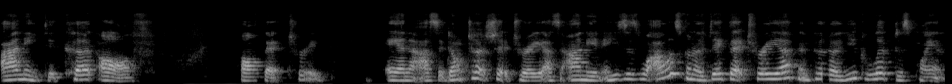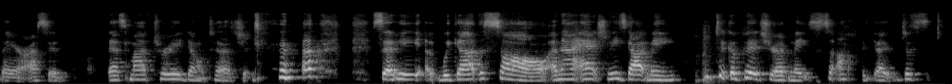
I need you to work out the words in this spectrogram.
I need to cut off off that tree. And I said, Don't touch that tree. I said, I need it. He says, Well, I was going to dig that tree up and put a eucalyptus plant there. I said, that's my tree don't touch it so he we got the saw and i actually he's got me he took a picture of me so, uh, just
